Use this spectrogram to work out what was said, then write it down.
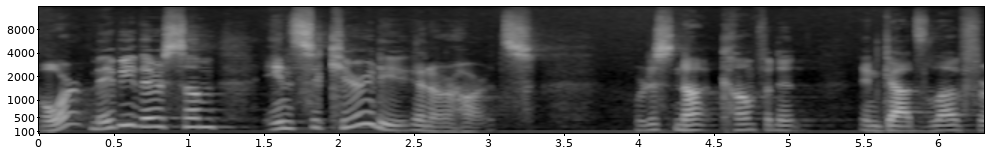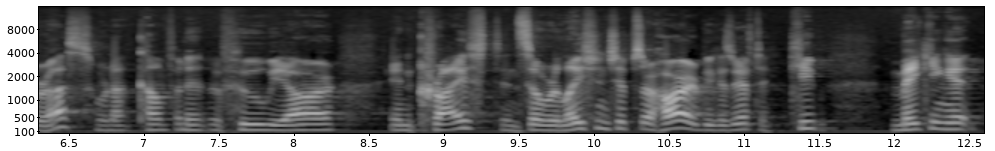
Or maybe there's some insecurity in our hearts. We're just not confident in God's love for us. We're not confident of who we are in Christ. And so relationships are hard because we have to keep making it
